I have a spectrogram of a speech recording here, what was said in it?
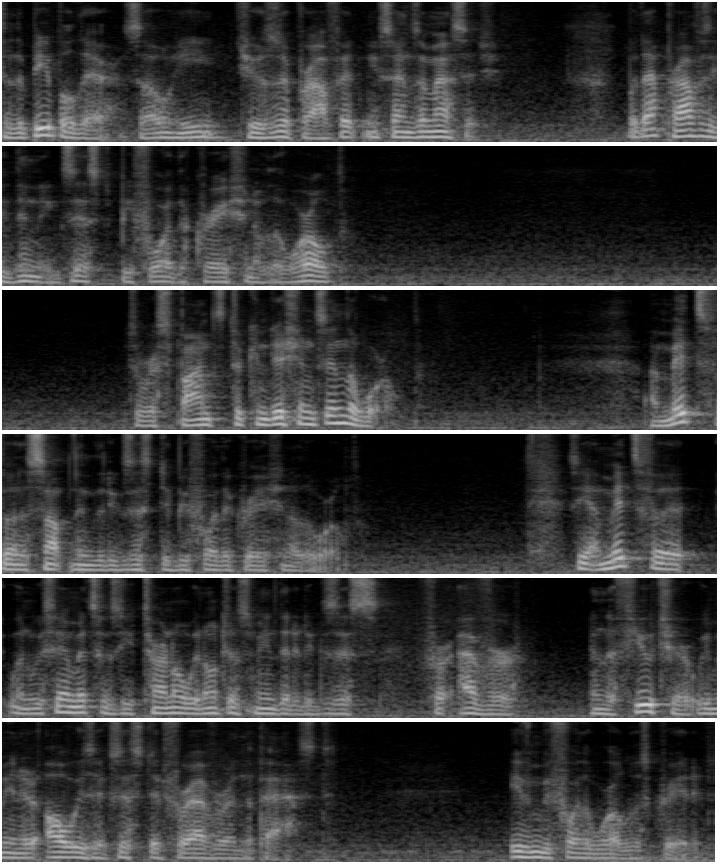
to the people there. So he chooses a prophet and he sends a message. But that prophecy didn't exist before the creation of the world. A response to conditions in the world. A mitzvah is something that existed before the creation of the world. See, a mitzvah, when we say a mitzvah is eternal, we don't just mean that it exists forever in the future, we mean it always existed forever in the past, even before the world was created.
